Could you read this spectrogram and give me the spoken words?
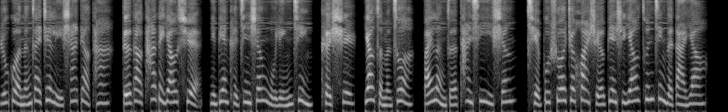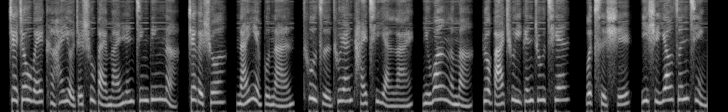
如果能在这里杀掉他，得到他的妖血，你便可晋升武灵境。可是要怎么做？白冷则叹息一声。且不说这化蛇便是妖尊境的大妖，这周围可还有着数百蛮人精兵呢。这个说难也不难。兔子突然抬起眼来，你忘了吗？若拔出一根竹签，我此时亦是妖尊境。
